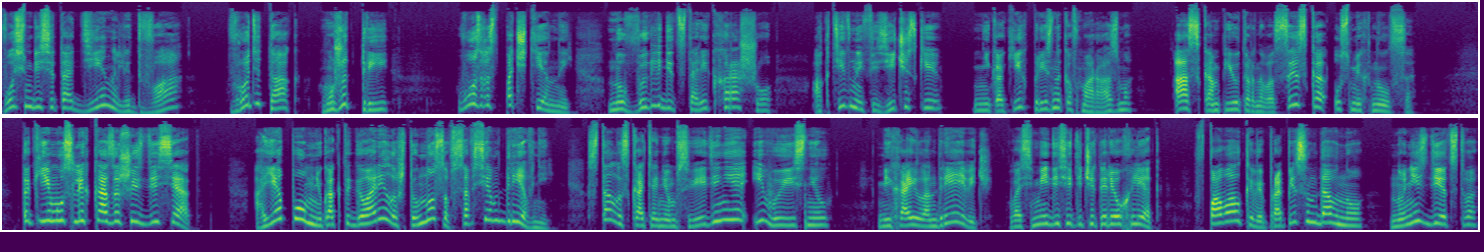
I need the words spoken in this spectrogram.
«Восемьдесят один или два? Вроде так, может, три. Возраст почтенный, но выглядит старик хорошо, активный физически, Никаких признаков маразма. А с компьютерного сыска усмехнулся. «Так ему слегка за 60. А я помню, как ты говорила, что Носов совсем древний. Стал искать о нем сведения и выяснил. Михаил Андреевич, 84 лет, в Повалкове прописан давно, но не с детства.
